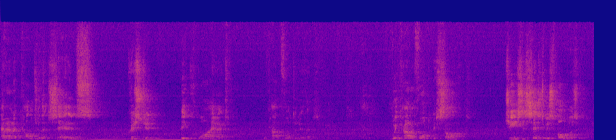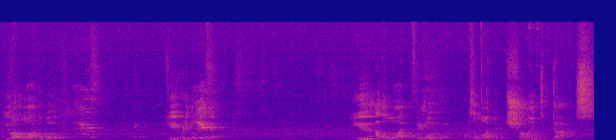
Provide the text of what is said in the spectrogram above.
And in a culture that says, Christian, be quiet, can't afford to do this. We can't afford to be silent. Jesus says to his followers, You are the light of the world. Do you really believe that? You are the light of the world. What does a light do? It shines in darkness.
